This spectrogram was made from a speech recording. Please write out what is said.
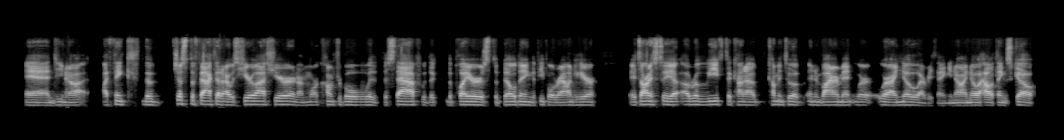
and you know, I think the just the fact that I was here last year and I'm more comfortable with the staff, with the, the players, the building, the people around here. It's honestly a, relief to kind of come into a, an environment where where I know everything. You know, I know how things go.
